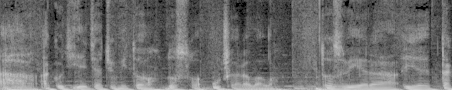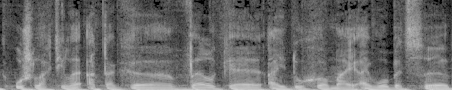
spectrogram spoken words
a ako dieťaťu mi to doslova učarovalo. To zviera je tak ušlachtilé a tak e, veľké aj duchom, aj, aj vôbec e,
